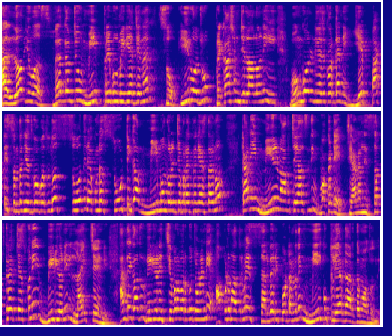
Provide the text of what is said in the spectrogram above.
హలో వ్యూవర్స్ వెల్కమ్ టు మీ ప్రభు మీడియా ఛానల్ సో ఈ రోజు ప్రకాశం జిల్లాలోని ఒంగోలు నియోజకవర్గాన్ని ఏ పార్టీ సొంతం చేసుకోబోతుందో సోది లేకుండా సూటిగా మీ ముందు ఉంచే ప్రయత్నం చేస్తాను. కానీ మీరు నాకు చేయాల్సింది ఒకటే ఛానల్ని సబ్స్క్రైబ్ చేసుకుని వీడియోని లైక్ చేయండి. అంతేకాదు వీడియోని చివరి వరకు చూడండి. అప్పుడు మాత్రమే సర్వే రిపోర్ట్ అనేది మీకు క్లియర్గా అర్థమవుతుంది.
